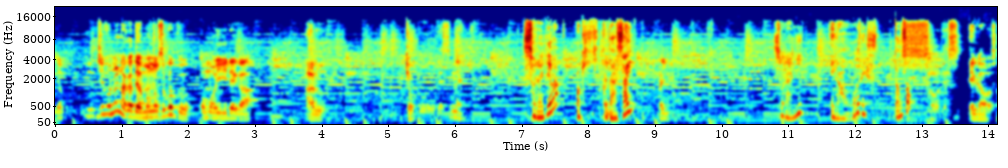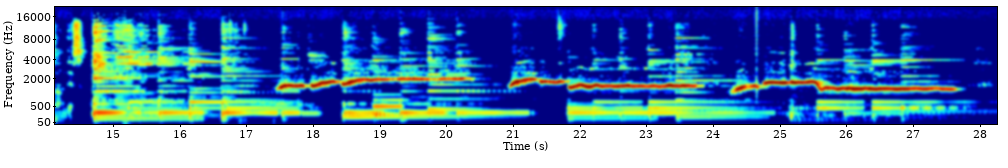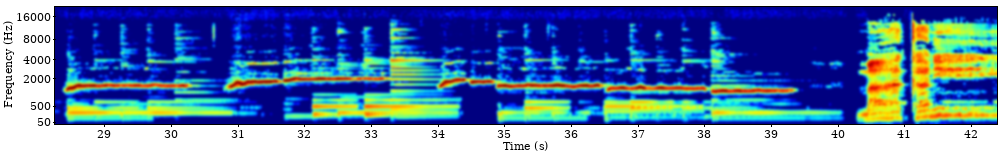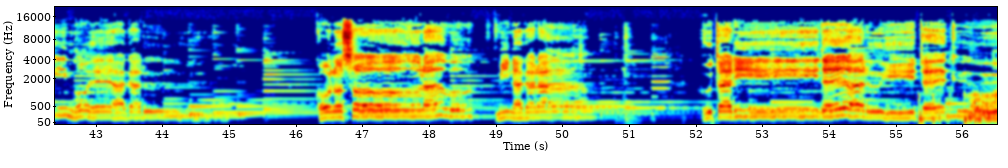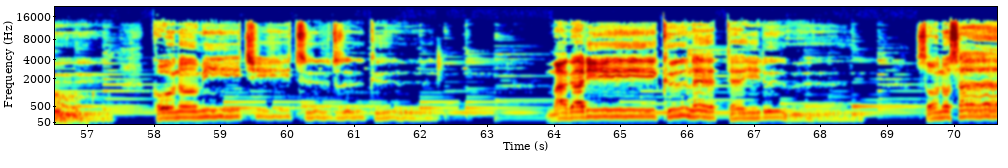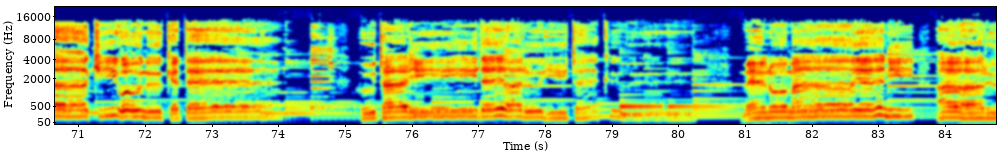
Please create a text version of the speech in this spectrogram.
いや自分の中ではものすごく思い入れがある曲ですね。それでは、お聞きください。はい。空に笑顔です。どうぞ。そうです。笑顔さんです。真っ赤に燃え上がる。この空を見ながら二人で歩いてく。この道続く。曲がりくねっている。その先を抜けて二人で歩いてく。目の前にある。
